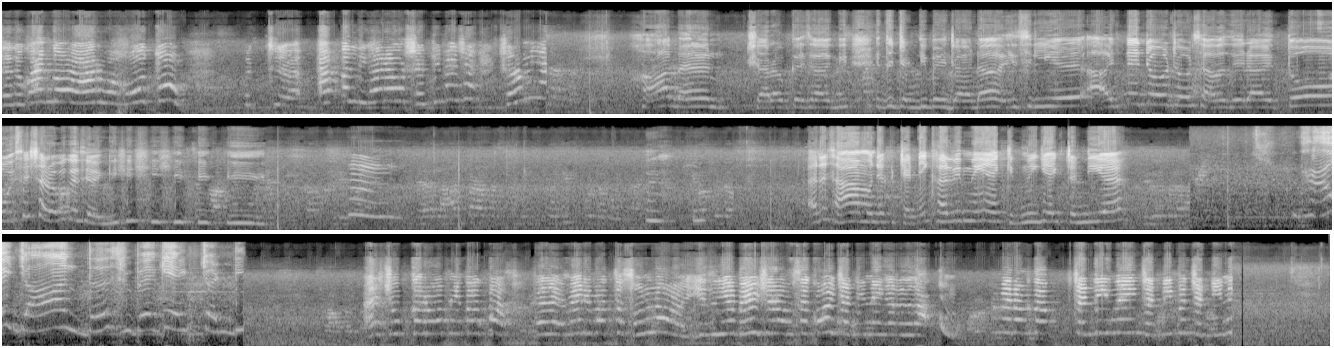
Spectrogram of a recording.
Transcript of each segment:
से दुकान दो यार वहाँ हो तो एप्पल दिखा रहा है शर्टी चड्डी भेजे शर्म नहीं हाँ मैं शराब कैसे आएगी? इतनी जल्दी पे जाना इसलिए आज ने ज़ोर ज़ोर से आवाज़ दे रहा है तो इसे शराब कैसे आएगी? अरे साहब मुझे चड्डी खरीदनी है कितने की एक चड्डी है?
